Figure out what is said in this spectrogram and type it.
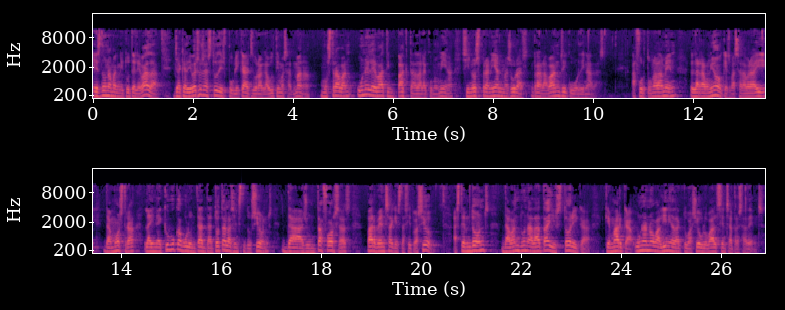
és d'una magnitud elevada, ja que diversos estudis publicats durant l'última setmana mostraven un elevat impacte de l'economia si no es prenien mesures relevants i coordinades. Afortunadament, la reunió que es va celebrar ahir demostra la inequívoca voluntat de totes les institucions d'ajuntar forces per vèncer aquesta situació. Estem, doncs, davant d'una data històrica que marca una nova línia d'actuació global sense precedents.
